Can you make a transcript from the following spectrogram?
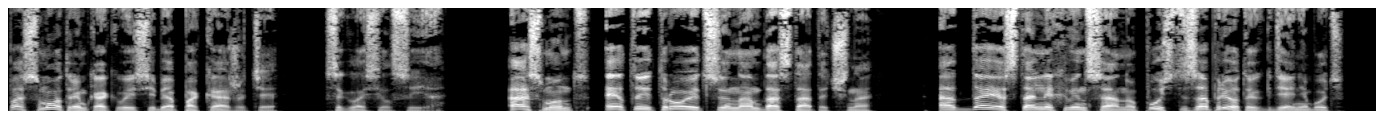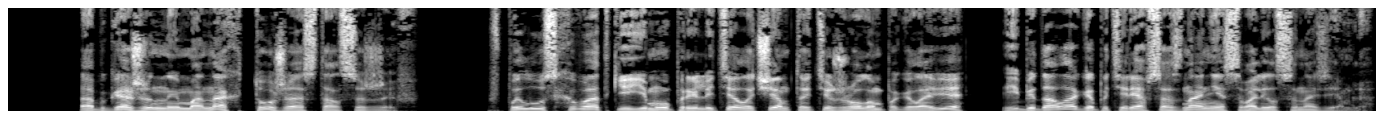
посмотрим, как вы себя покажете», — согласился я. «Асмунд, этой троицы нам достаточно. Отдай остальных Винсану, пусть запрет их где-нибудь». Обгаженный монах тоже остался жив. В пылу схватки ему прилетело чем-то тяжелым по голове, и бедолага, потеряв сознание, свалился на землю.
